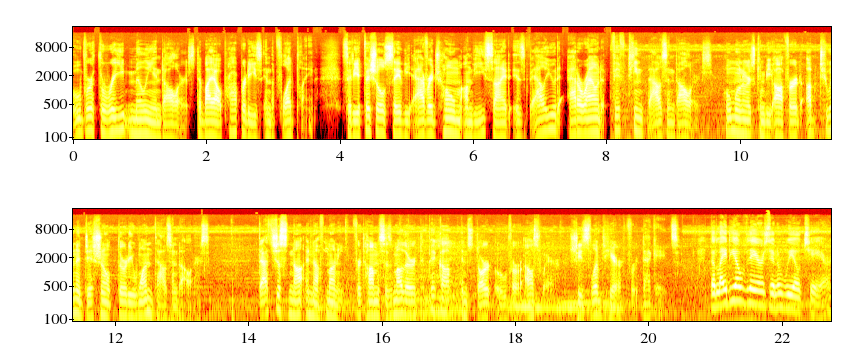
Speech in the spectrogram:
over $3 million to buy out properties in the floodplain. City officials say the average home on the east side is valued at around $15,000. Homeowners can be offered up to an additional $31,000. That's just not enough money for Thomas's mother to pick up and start over elsewhere. She's lived here for decades. The lady over there is in a wheelchair.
